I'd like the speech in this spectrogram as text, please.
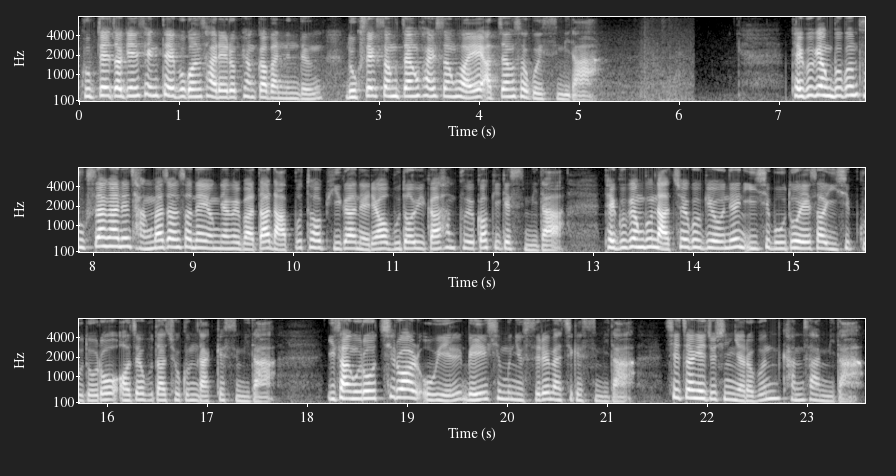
국제적인 생태보건 사례로 평가받는 등 녹색 성장 활성화에 앞장서고 있습니다. 대구 경북은 북상하는 장마전선의 영향을 받아 낮부터 비가 내려 무더위가 한풀 꺾이겠습니다. 대구 경북 낮 최고 기온은 25도에서 29도로 어제보다 조금 낮겠습니다. 이상으로 7월 5일 매일신문 뉴스를 마치겠습니다. 시청해주신 여러분 감사합니다.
